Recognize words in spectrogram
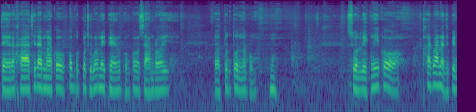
แต่ราคาที่ได้มาก็ก็ก็ถือว่าไม่แพงนะผมก็300เอ่อต้นๆนะผม ส่วนเหล็กนี้ก็คาดว่าน่าจะเป็น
